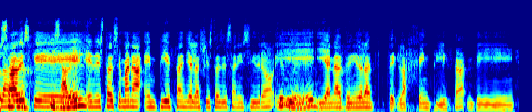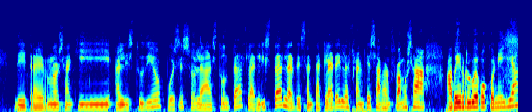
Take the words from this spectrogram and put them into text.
sabes que en esta semana empiezan ya las fiestas de San Isidro y, y, Ana ha tenido la, la gentileza de, de traernos aquí al estudio, pues eso, las tontas, las listas, las de Santa Clara y las francesas. Vamos a, a ver luego con ella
